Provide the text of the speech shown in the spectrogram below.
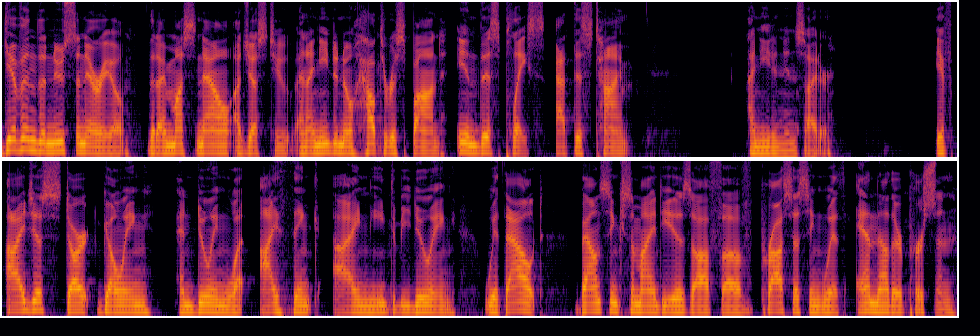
given the new scenario that I must now adjust to and I need to know how to respond in this place at this time, I need an insider. If I just start going and doing what I think I need to be doing without bouncing some ideas off of processing with another person,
